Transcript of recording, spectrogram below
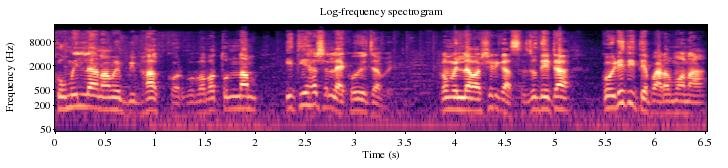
কুমিল্লা নামে বিভাগ করব। বাবা, তোর নাম ইতিহাসে লেখ হয়ে যাবে। কুমিল্লাবাসীর কাছে যদি এটা কইরে দিতে পারো মনা।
